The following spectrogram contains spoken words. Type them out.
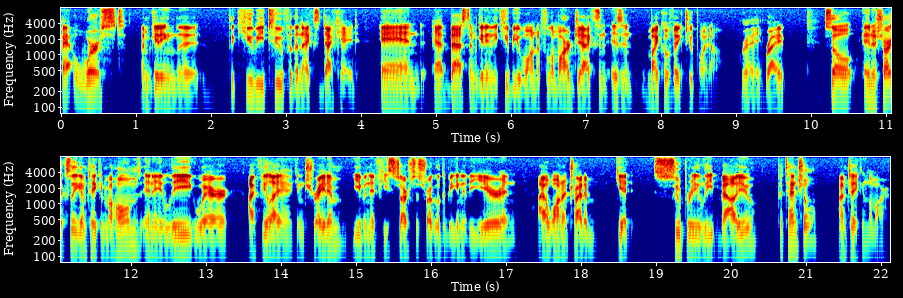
at worst I'm getting the the QB two for the next decade, and at best I'm getting the QB one if Lamar Jackson isn't Michael Vick 2.0. Right. right? So in a Sharks league, I'm taking Mahomes. In a league where I feel like I can trade him, even if he starts to struggle at the beginning of the year, and I want to try to get super elite value potential, I'm taking Lamar.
